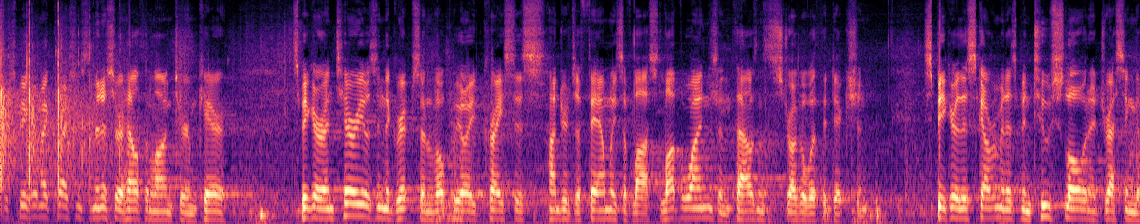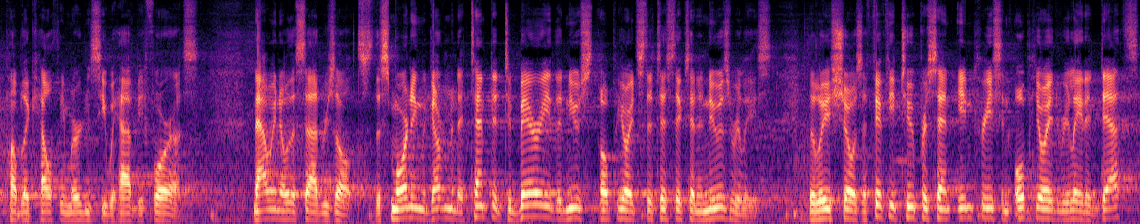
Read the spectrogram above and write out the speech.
Mr. Speaker, my question is to the Minister of Health and Long-Term Care. Speaker, Ontario is in the grips of an opioid crisis. Hundreds of families have lost loved ones and thousands struggle with addiction. Speaker, this government has been too slow in addressing the public health emergency we have before us. Now we know the sad results. This morning, the government attempted to bury the new opioid statistics in a news release. The release shows a 52% increase in opioid-related deaths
